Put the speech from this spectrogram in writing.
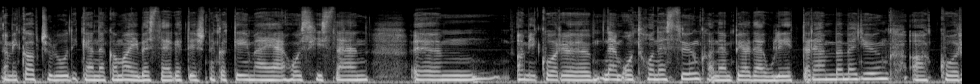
ami kapcsolódik ennek a mai beszélgetésnek a témájához, hiszen amikor eh, nem otthon eszünk, hanem például étterembe megyünk, akkor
